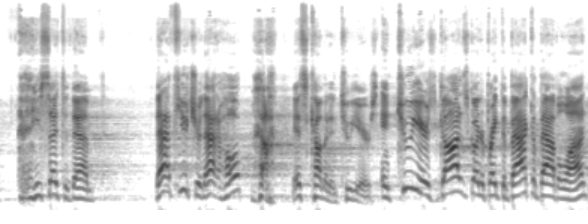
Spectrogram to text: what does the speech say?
he said to them, that future, that hope, it's coming in two years. In two years, God is going to break the back of Babylon.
